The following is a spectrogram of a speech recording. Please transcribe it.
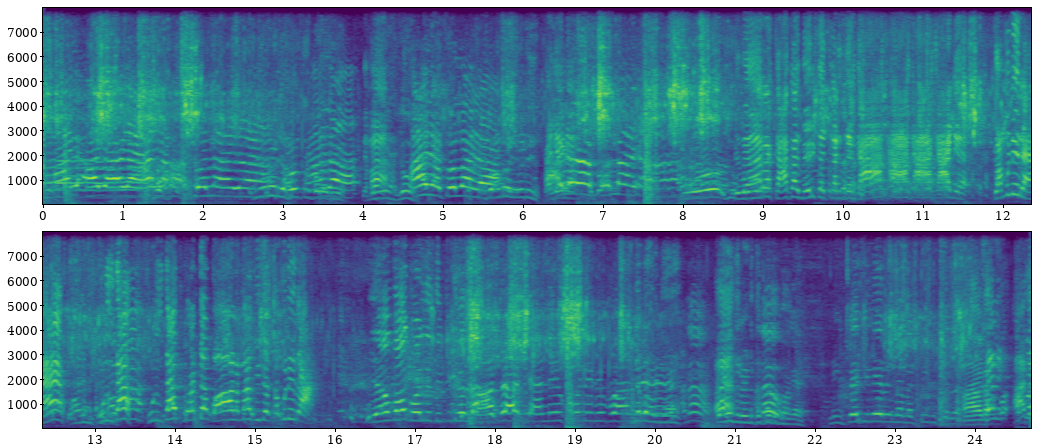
இருடி அவசரப்படாத ஏம்மா, ஐயோ சொல்றேன் இருடி இது வேற காக்கா மாரி கத்து காக்கான்னு கம்முனிரா. உனக்கு தான் உனக்கு தான் பொட்ட பாலமா இருக்குது கம்முனிரா. ஏன்பா குழந்தை திட்டிட்டு இங்க பாருங்க. ரெண்டு கூட்டுப்பாங்க நீங்க பேசினே இருங்க நான் டிவி அத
